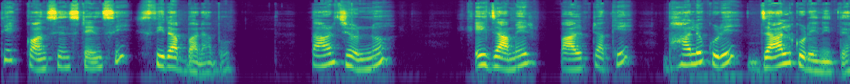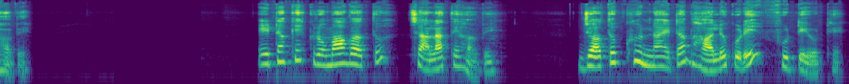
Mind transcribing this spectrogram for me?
ঠিক কনসিস্টেন্সি সিরাপ বানাবো। তার জন্য এই জামের পাল্পটাকে ভালো করে জাল করে নিতে হবে। এটাকে ক্রমাগত চালাতে হবে। যতক্ষণ না এটা ভালো করে ফুটে ওঠে।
